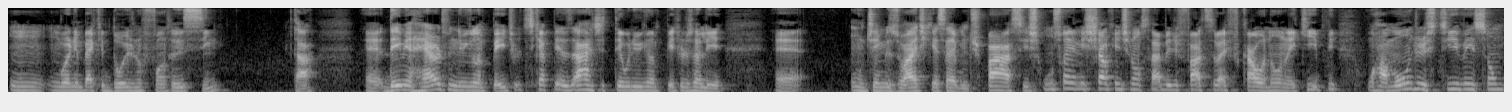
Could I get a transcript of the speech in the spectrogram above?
um, um, running back 2 no Fantasy, sim. Tá? É, Damian Harris no New England Patriots, que apesar de ter o New England Patriots ali, é, um James White que recebe muitos passes, um Sonny Michel que a gente não sabe de fato se vai ficar ou não na equipe, um Ramondre Stevenson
